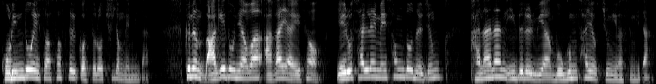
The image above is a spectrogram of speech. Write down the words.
고린도에서 썼을 것으로 추정됩니다. 그는 마게도냐와 아가야에서 예루살렘의 성도들 중 가난한 이들을 위한 모금 사역 중이었습니다.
